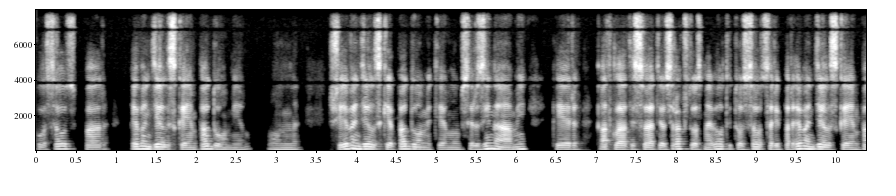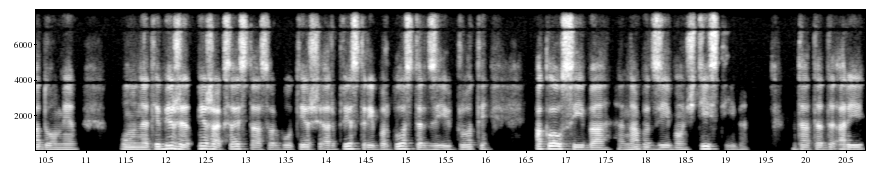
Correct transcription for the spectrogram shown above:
ko sauc par evaņģēliskajiem padomiem. Un šie evaņģēliskie padomi tie mums ir zināmi, tie ir atklāti svētajos rakstos, nevelti to sauc arī par evaņģēliskajiem padomiem, Un tie bieži, biežāk saistās varbūt tieši ar priesterību, ar klosterdzīvi, proti paklausība, nabadzība un šķīstība. Tā tad arī e,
